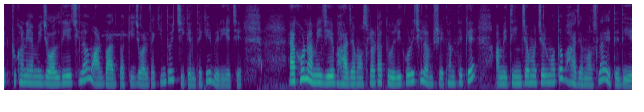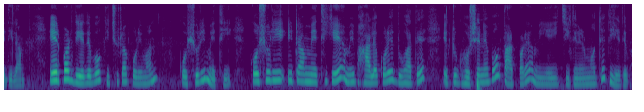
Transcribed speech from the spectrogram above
একটুখানি আমি জল দিয়েছিলাম আর বাদ বাকি জলটা কিন্তু ওই চিকেন থেকেই বেরিয়েছে। এখন আমি যে ভাজা মশলাটা তৈরি করেছিলাম সেখান থেকে আমি তিন চামচের মতো ভাজা মশলা এতে দিয়ে দিলাম। এরপর দিয়ে দেব কিছুটা পরিমাণ কসুরি মেথি। কসুরি এটা মেথিকে আমি ভালো করে দু হাতে একটু ঘষে নেব, তারপরে আমি এই চিকেনের মধ্যে দিয়ে দেব।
